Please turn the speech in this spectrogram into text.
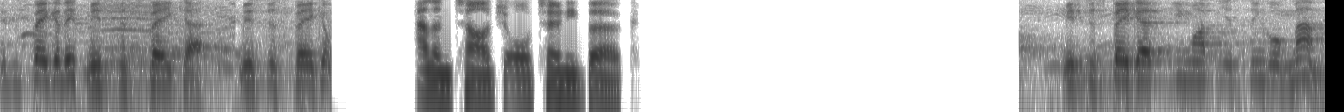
Mr Speaker, Mr Speaker, Mr Speaker. Alan Tudge or Tony Burke. Mr Speaker, you might be a single mum.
